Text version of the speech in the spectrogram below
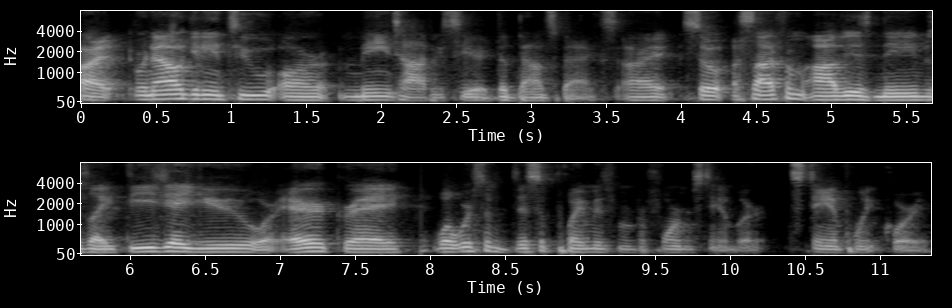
All right, we're now getting into our main topics here, the bounce backs. All right, so aside from obvious names like DJU or Eric Gray, what were some disappointments from a performance standpoint, Corey?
